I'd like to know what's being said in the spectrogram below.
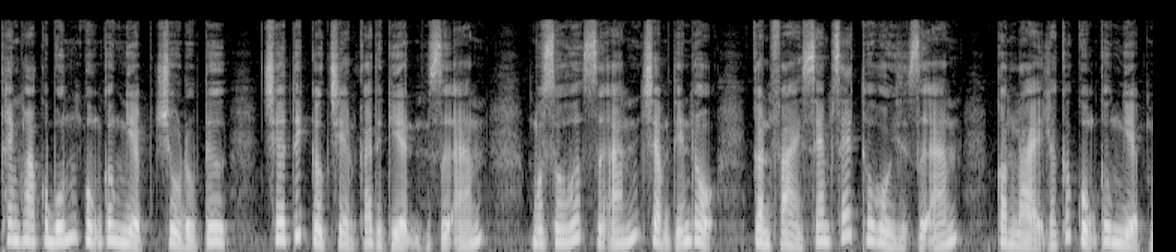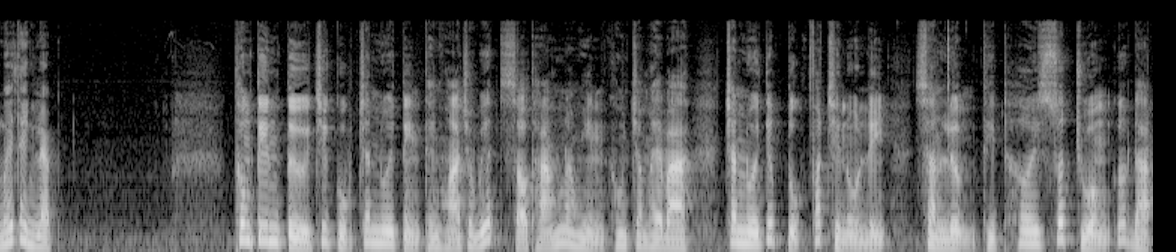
Thanh Hóa có 4 cụm công nghiệp chủ đầu tư chưa tích cực triển khai thực hiện dự án. Một số dự án chậm tiến độ cần phải xem xét thu hồi dự án, còn lại là các cụm công nghiệp mới thành lập. Thông tin từ Chi cục chăn nuôi tỉnh Thanh Hóa cho biết, 6 tháng năm 2023, chăn nuôi tiếp tục phát triển ổn định, sản lượng thịt hơi xuất chuồng ước đạt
